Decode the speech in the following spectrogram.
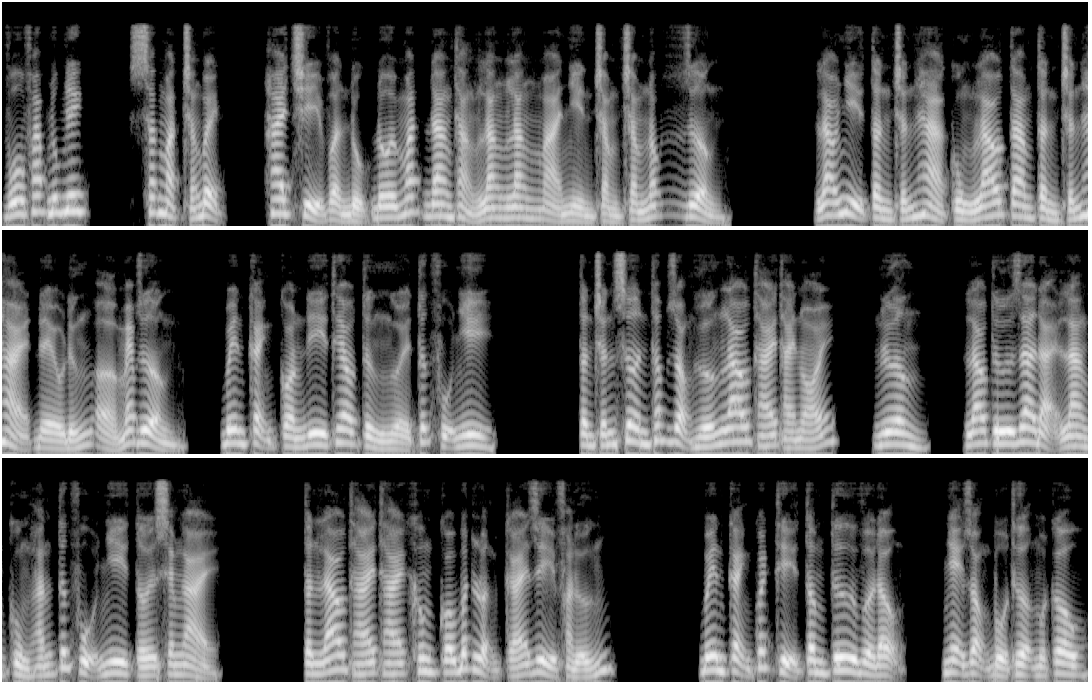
vô pháp lúc đích, sắc mặt trắng bệnh, hai chỉ vẫn đục đôi mắt đang thẳng lăng lăng mà nhìn chằm chằm nóc giường. Lão nhị Tần Chấn Hà cùng Lão Tam Tần Chấn Hải đều đứng ở mép giường, bên cạnh còn đi theo từng người tức phụ nhi. Tần Chấn Sơn thấp giọng hướng Lão Thái Thái nói, Nương, Lão Tứ gia đại lang cùng hắn tức phụ nhi tới xem ngài. Tần Lão Thái Thái không có bất luận cái gì phản ứng. Bên cạnh Quách Thị tâm tư vừa động, nhẹ giọng bổ thượng một câu,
